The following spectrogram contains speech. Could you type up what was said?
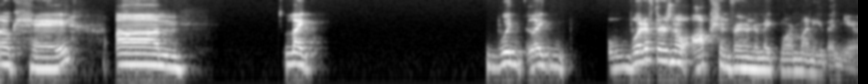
Okay. Um like would like what if there's no option for him to make more money than you?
